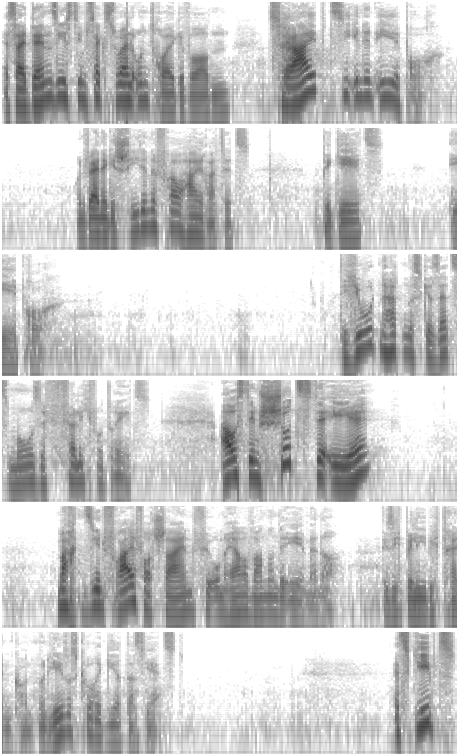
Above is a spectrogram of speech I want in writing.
es sei denn, sie ist ihm sexuell untreu geworden, treibt sie in den Ehebruch. Und wer eine geschiedene Frau heiratet, begeht Ehebruch. Die Juden hatten das Gesetz Mose völlig verdreht. Aus dem Schutz der Ehe machten sie einen Freifahrtschein für umherwandernde Ehemänner, die sich beliebig trennen konnten. Und Jesus korrigiert das jetzt. Es gibt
